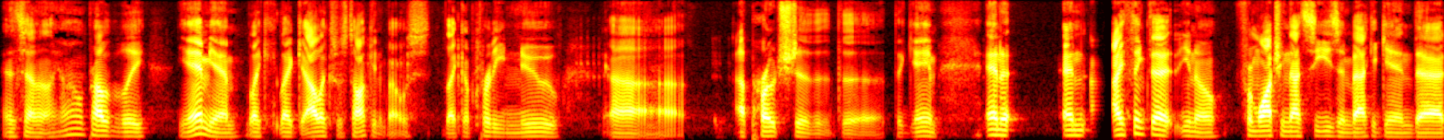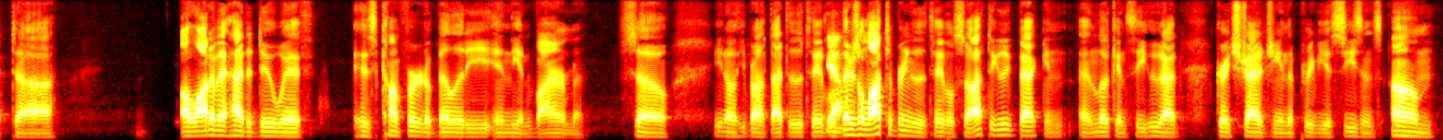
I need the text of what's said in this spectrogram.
and so I'm like, oh, probably Yam Yam, like like Alex was talking about, was like a pretty new uh, approach to the, the the game, and and I think that you know from watching that season back again that uh, a lot of it had to do with his comfortability in the environment. So, you know, he brought that to the table. Yeah. There's a lot to bring to the table. So I have to look back and, and look and see who had great strategy in the previous seasons. Um,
